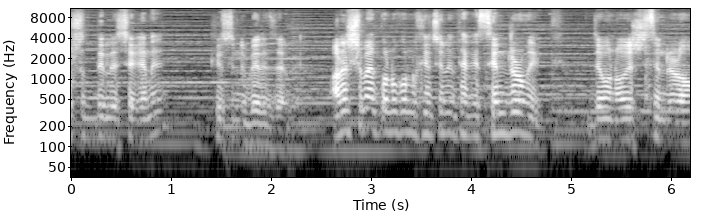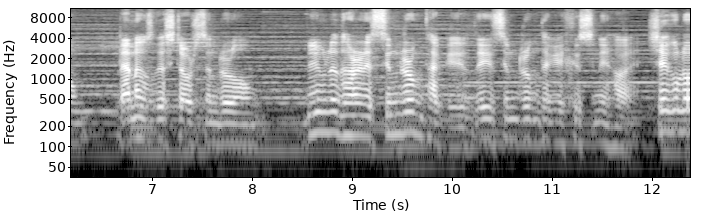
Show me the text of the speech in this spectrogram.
ওষুধ দিলে সেখানে খিচুনি বেড়ে যাবে। অনেক সময় কোনো কোনো খিচুনি থাকে সিন্ড্রোমিক যেমন West syndrome Lennox Gastaut syndrome বিভিন্ন ধরনের সিন্ড্রোম থাকে, যেই সিন্ড্রোম থেকে খিচুনি হয়, সেগুলো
